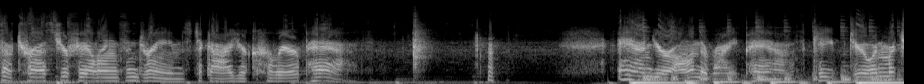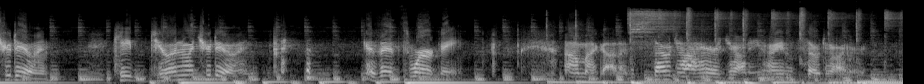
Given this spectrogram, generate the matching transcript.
So trust your feelings and dreams to guide your career path. and you're on the right path. Keep doing what you're doing. Keep doing what you're doing. Because it's working. Oh my god, I'm so tired, Johnny. I am so tired.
